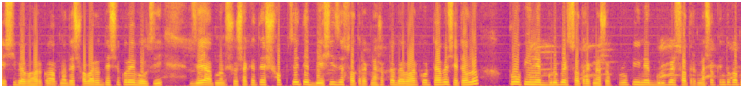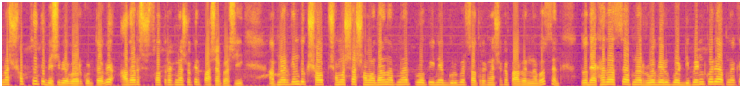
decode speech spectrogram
বেশি ব্যবহার করেন? আপনাদের সবার উদ্দেশ্য করেই বলছি যে আপনার শসা খেতে সবচেয়ে বেশি যে ছত্রাকনাশকটা ব্যবহার করতে হবে সেটা হলো প্রোপিনেপ গ্রুপের ছত্রাকনাশক। প্রোপিনেপ গ্রুপের ছত্রাকনাশক কিন্তু আপনার সবচেয়ে বেশি ব্যবহার করতে হবে। আদার্স ছত্রাকনাশকের পাশাপাশি আপনার কিন্তু সব সমস্যার সমাধান আপনার প্রোপিনেপ গ্রুপের ছত্রাকনাশকে পাবেন না, বুঝছেন? তো দেখা যাচ্ছে আপনার রোগের উপর ডিপেন্ড করে আপনাকে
